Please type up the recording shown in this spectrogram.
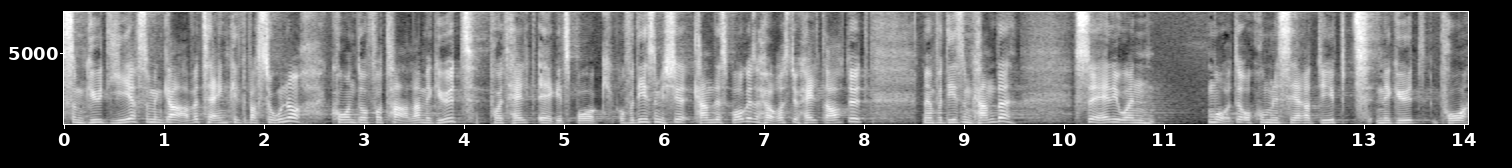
som Gud gir som en gave til enkelte personer, hvor en da får tale med Gud på et helt eget språk. Og For de som ikke kan det språket, så høres det jo helt rart ut, men for de som kan det, så er det jo en måte å kommunisere dypt med Gud på.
